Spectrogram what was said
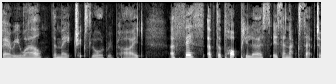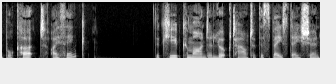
Very well, the Matrix Lord replied. A fifth of the populace is an acceptable cut, I think. The cube commander looked out of the space station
